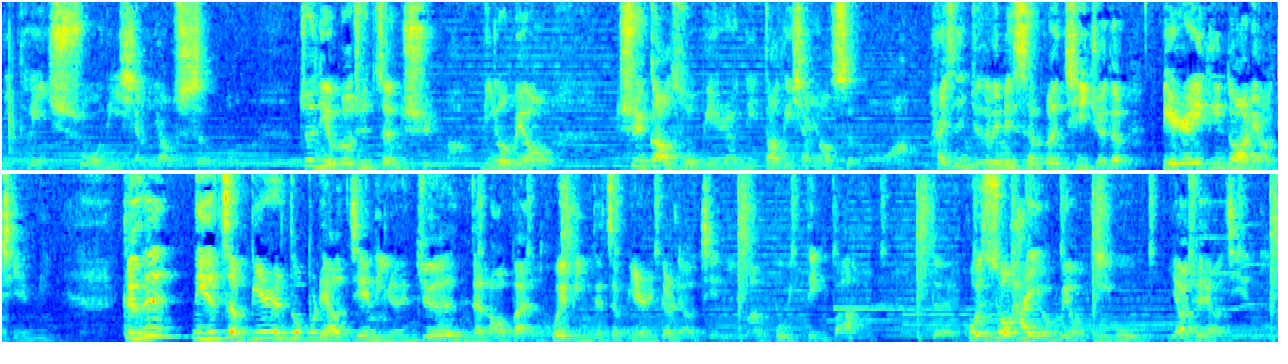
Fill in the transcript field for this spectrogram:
你可以说你想要什么。”就你有没有去争取嘛？你有没有去告诉别人你到底想要什么啊？还是你就在那边生闷气，觉得别人一定都要了解你？可是你的枕边人都不了解你了，你觉得你的老板会比你的枕边人更了解你吗？不一定吧。对，或者说他有没有义务要去了解你？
